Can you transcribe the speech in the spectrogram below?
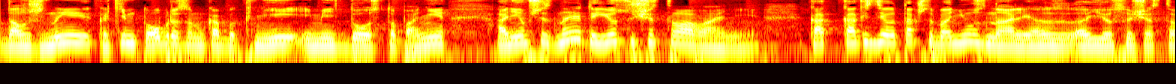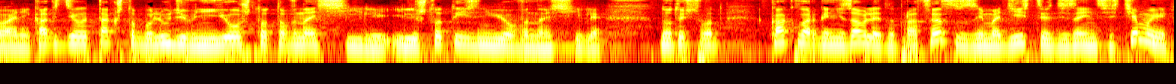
должны каким-то образом как бы к ней иметь доступ. Они, они вообще знают о ее существовании. Как, как сделать так, чтобы они узнали о ее существовании? Как сделать сделать так, чтобы люди в нее что-то вносили или что-то из нее выносили. Ну, то есть вот как вы организовали этот процесс взаимодействия с дизайн-системой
